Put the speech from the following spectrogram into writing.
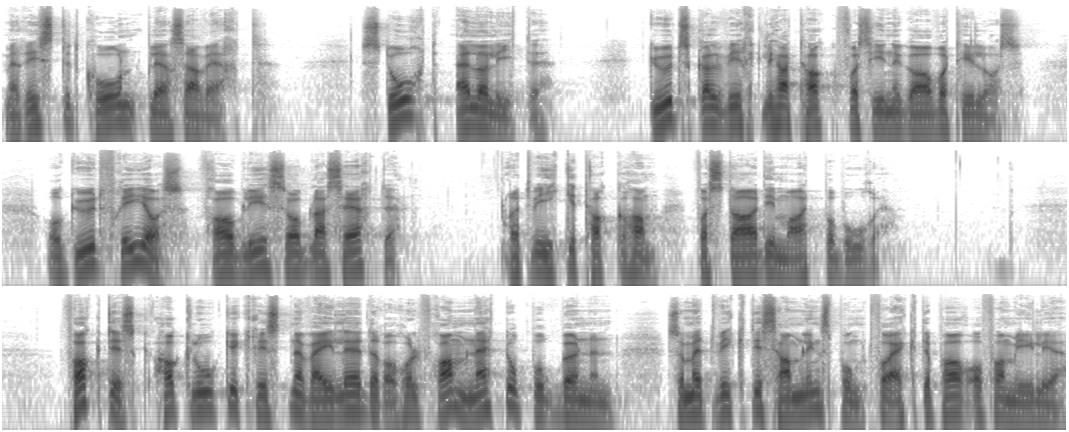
med ristet korn blir servert. Stort eller lite. Gud skal virkelig ha takk for sine gaver til oss og Gud fri oss fra å bli så blaserte at vi ikke takker ham for stadig mat på bordet. Faktisk har kloke kristne veiledere holdt fram nettopp bordbønnen som et viktig samlingspunkt for ektepar og familie,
